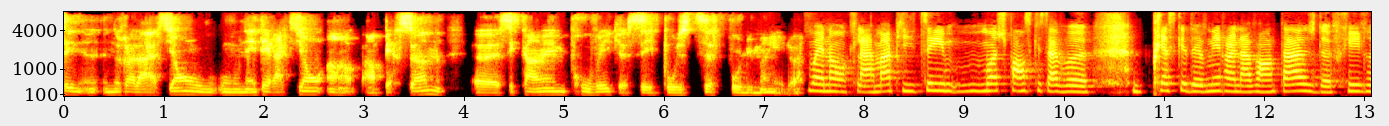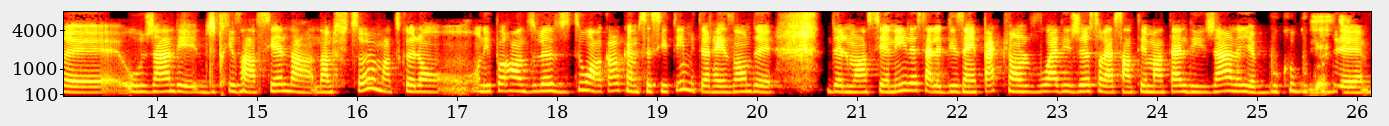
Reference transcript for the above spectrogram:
une, relation ou, une interaction en, personne, euh, c'est quand même prouvé que c'est positif pour l'humain. Oui, non, clairement. Puis, tu sais, moi, je pense que ça va presque devenir un avantage d'offrir euh, aux gens du présentiel dans, le futur. Mais en tout cas, on n'est pas rendu là du tout encore comme société, mais tu as raison de, de le mentionner. Là, ça a des impacts, puis on le voit déjà sur la santé mentale des gens. Là, il y a beaucoup, beaucoup de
